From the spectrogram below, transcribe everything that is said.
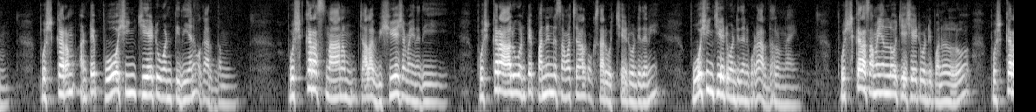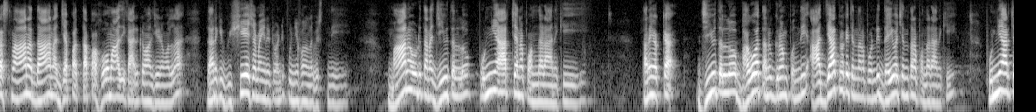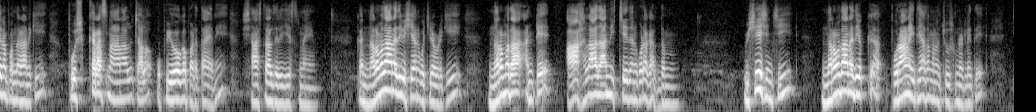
పుష్కరం అంటే పోషించేటువంటిది అని ఒక అర్థం. పుష్కర స్నానం చాలా విశేషమైనది. పుష్కరాలు అంటే పన్నెండు సంవత్సరాలకు ఒకసారి వచ్చేటువంటిదని పోషించేటువంటిదని కూడా అర్థాలు ఉన్నాయి పుష్కర సమయంలో చేసేటువంటి పనులలో పుష్కర స్నాన దాన జప తప హోమాది కార్యక్రమాలు చేయడం వల్ల దానికి విశేషమైనటువంటి పుణ్యఫలం లభిస్తుంది. మానవుడు తన జీవితంలో పుణ్యార్చన పొందడానికి తన యొక్క జీవితంలో భగవత్ అనుగ్రహం పొంది ఆధ్యాత్మిక చింతన పొంది దైవ చింతన పొందడానికి పుణ్యార్చన పొందడానికి పుష్కర స్నానాలు చాలా ఉపయోగపడతాయని శాస్త్రాలు తెలియజేస్తున్నాయి. కానీ నర్మదా నది విషయానికి వచ్చేటప్పటికి నర్మదా అంటే ఆహ్లాదాన్ని ఇచ్చేదని కూడా ఒక అర్థం. విశేషించి నర్మదా నది యొక్క పురాణ ఇతిహాసం మనం చూసుకున్నట్లయితే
